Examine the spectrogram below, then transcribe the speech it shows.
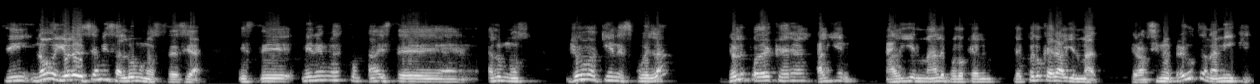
Sí, no, yo le decía a mis alumnos, decía, este, miren, este, alumnos, yo aquí en la escuela, yo le puedo caer a alguien, a alguien mal, le puedo caer, le puedo caer a alguien mal, pero si me preguntan a mí que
